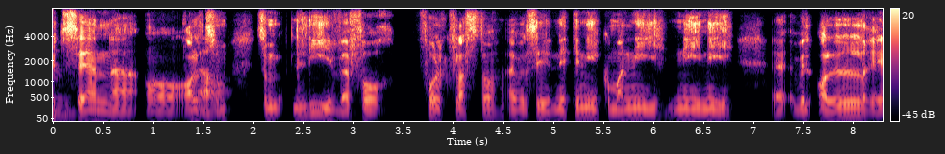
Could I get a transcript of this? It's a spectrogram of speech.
utseende og alt som, som livet for folk flest, da, jeg vil si 99,999, eh, vil aldri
